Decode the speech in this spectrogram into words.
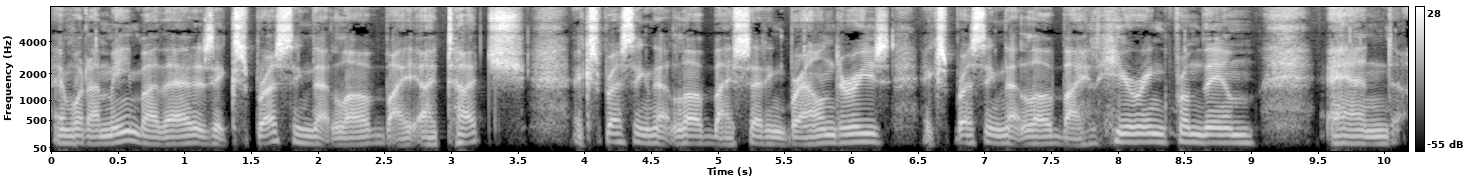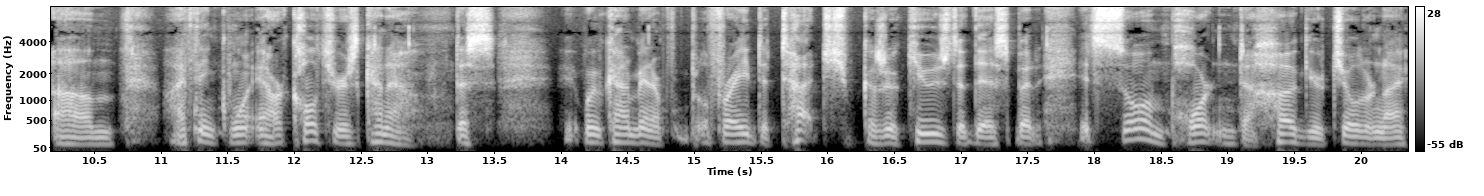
And what I mean by that is expressing that love by a touch, expressing that love by setting boundaries, expressing that love by hearing from them, and um, I think our culture is kind of this we've kind of been afraid to touch because we're accused of this, but it's so important to hug your children. I've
